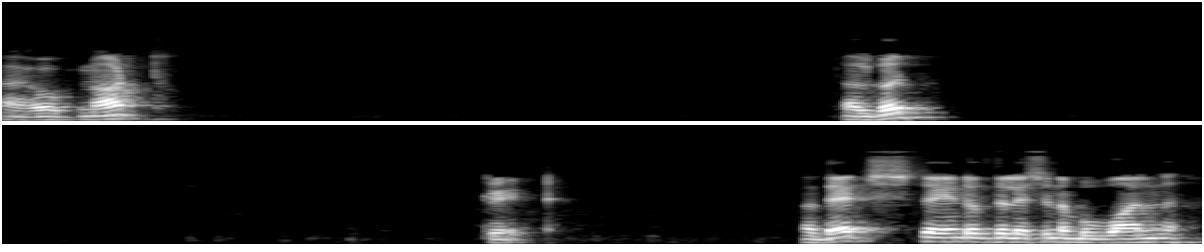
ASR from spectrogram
I hope not. All good? Great. Now that's the end of the lesson number one,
